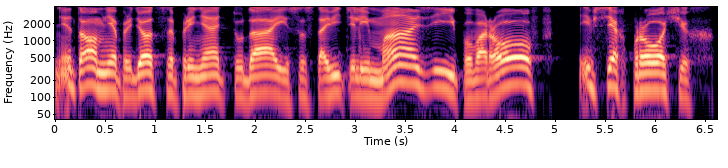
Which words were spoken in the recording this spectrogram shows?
Не то мне придется принять туда и составителей мази, и поваров, и всех прочих,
